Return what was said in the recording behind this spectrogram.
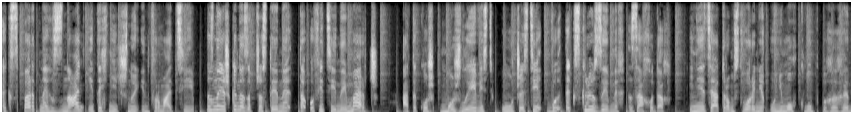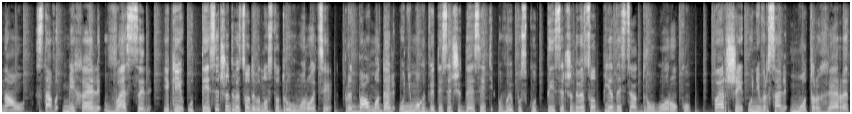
експертних знань і технічної інформації, знижки на запчастини та офіційний мерч а також можливість участі в ексклюзивних заходах. Ініціатором створення Унімог клуб Гагенау став Міхаель Весель, який у 1992 році придбав модель Унімог 2010 випуску 1952 року. Перший універсаль Мотор Герет,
